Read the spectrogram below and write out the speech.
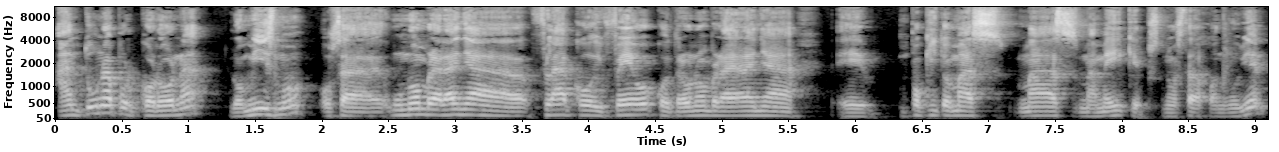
Antuna por Corona, lo mismo, o sea, un hombre araña flaco y feo contra un hombre araña eh, un poquito más, más mamey, que pues no estaba jugando muy bien.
